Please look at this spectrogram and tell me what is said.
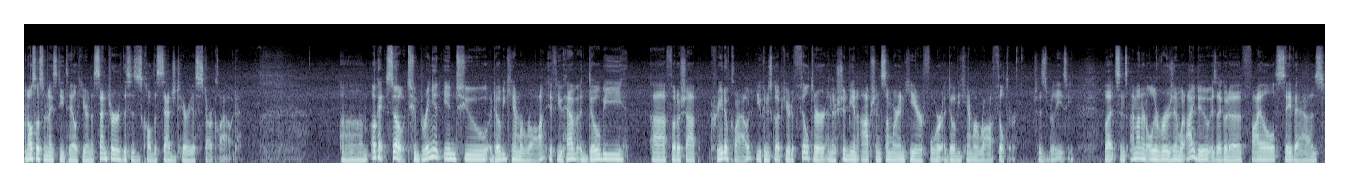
and also some nice detail here in the center. This is called the Sagittarius star cloud. Um, okay, so to bring it into Adobe Camera Raw, if you have Adobe uh, Photoshop Creative Cloud, you can just go up here to filter and there should be an option somewhere in here for Adobe Camera Raw filter, which is really easy. But since I'm on an older version, what I do is I go to File, Save As,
